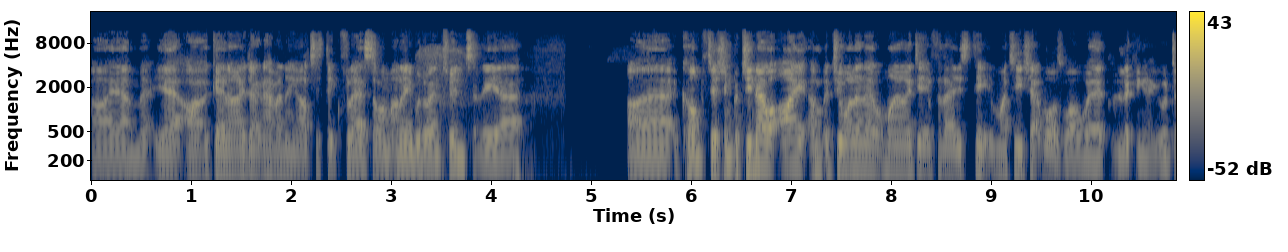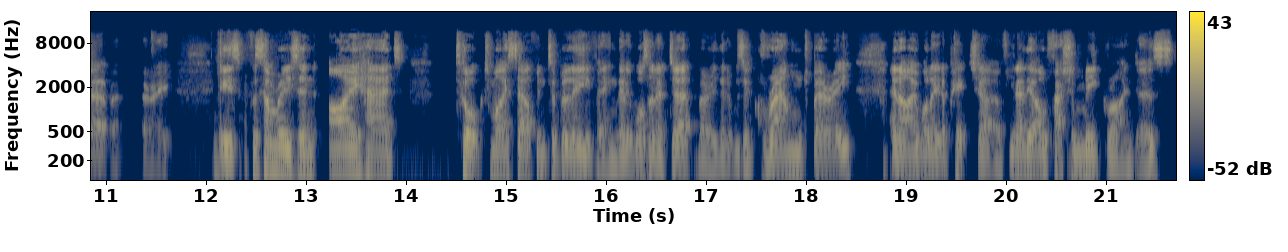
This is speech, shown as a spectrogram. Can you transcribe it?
I am. Um, yeah. I, again, I don't have any artistic flair, so I'm unable to enter into the uh, uh, competition. But do you know what I? Um, do you want to know what my idea for those t- my t-shirt was while we're looking at your Dirtberry? Is for some reason I had talked myself into believing that it wasn't a dirt Dirtberry, that it was a ground groundberry, and I wanted a picture of you know the old-fashioned meat grinders.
